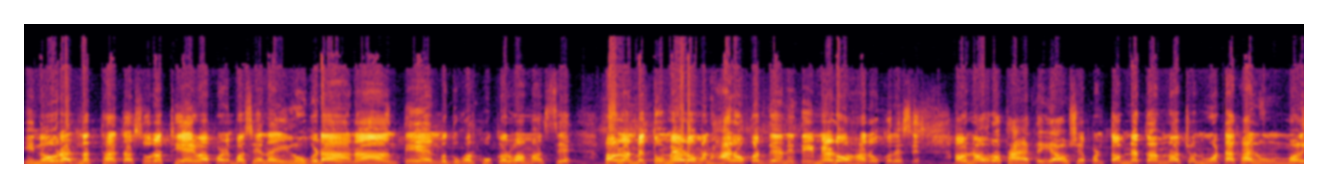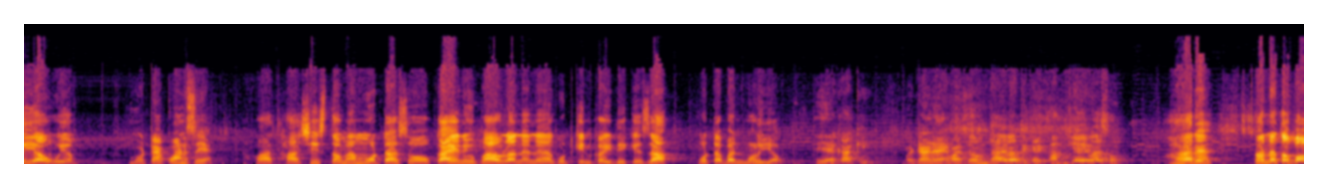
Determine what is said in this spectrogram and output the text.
ઈ નવરા જ નથી થતા. સુરતથી આવ્યા પણ બસ એના એ લુગડા નાન તેન બધું હરખું કરવામાં છે. ભાવલાન મેં તું મેળો મને હારો કરી દે ને તે મેળો હારો કરે છે. હવે નવરો થાય તે આવશે પણ તમને તો એમ ન છું ને મોટા ખાલું મળી આવું એમ. મોટા કોણ છે? વાત હાશીશ તમે મોટા છો. કાંઈ નહીં ભાવલાને ને ગુટકીને કહી દે કે જા મોટા બાન મળી આવું. હે કાકી અટાણે આવ્યા છો? અમથા આવ્યા કે કઈ કામથી આવ્યા છો? હારે? તને તો બહુ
